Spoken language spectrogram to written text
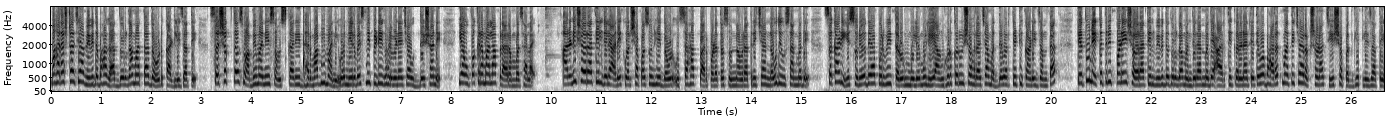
महाराष्ट्राच्या विविध भागात दुर्गा माता दौड काढली जाते. सशक्त स्वाभिमानी संस्कारी धर्माभिमानी व निर्व्यसनी पिढी घडविण्याच्या उद्देशाने या उपक्रमाला प्रारंभ झालाय. आर्णी शहरातील गेल्या अनेक वर्षापासून ही दौड उत्साहात पार पडत असून नवरात्रीच्या नऊ दिवसांमध्ये सकाळी सूर्योदयापूर्वी तरुण मुले मुली आंघोळ करून शहराच्या मध्यवर्ती ठिकाणी जमतात. तेथून एकत्रितपणे शहरातील विविध दुर्गा मंदिरांमध्ये आरती करण्यात येते व भारत मातेच्या रक्षणाची शपथ घेतली जाते.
